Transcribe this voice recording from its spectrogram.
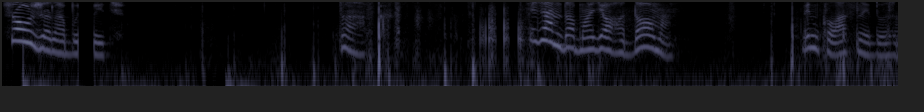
Що вже робить? Так. Ідемо до моєго дома. Він класний дуже.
